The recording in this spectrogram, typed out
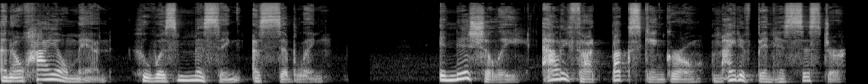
an Ohio man who was missing a sibling. Initially, Allie thought Buckskin Girl might have been his sister,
